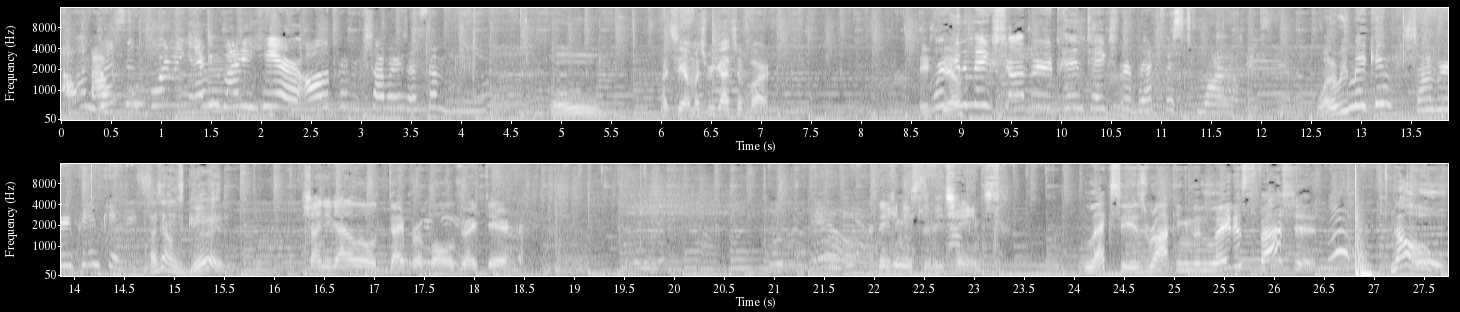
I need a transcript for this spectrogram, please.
I'm just informing everybody here. All the perfect strawberries are from me. Oh. Let's see how much we got so far. Stay We're still. gonna make strawberry pancakes for breakfast tomorrow. What are we making? Strawberry pancakes. That sounds good. Sean, you got a little diaper bulge right there. I think it needs to be changed. Lexi is rocking the latest fashion. No!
